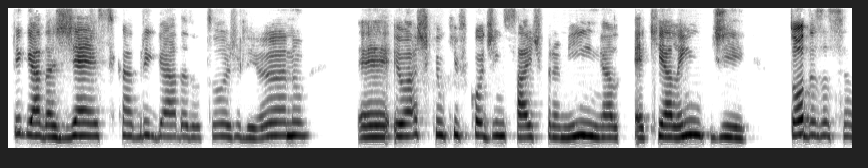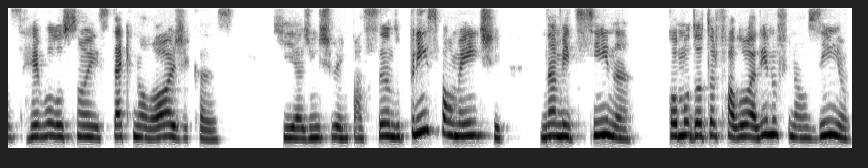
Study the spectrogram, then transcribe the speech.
obrigada, Jéssica, obrigada, doutor Juliano. É, eu acho que o que ficou de insight para mim é que, além de todas essas revoluções tecnológicas que a gente vem passando, principalmente na medicina, como o doutor falou ali no finalzinho,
